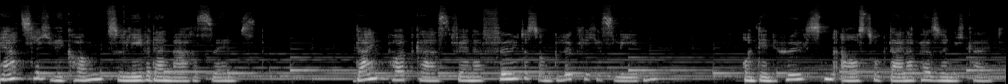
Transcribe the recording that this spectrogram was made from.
Herzlich willkommen zu Lebe dein wahres Selbst, dein Podcast für ein erfülltes und glückliches Leben und den höchsten Ausdruck deiner Persönlichkeit.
